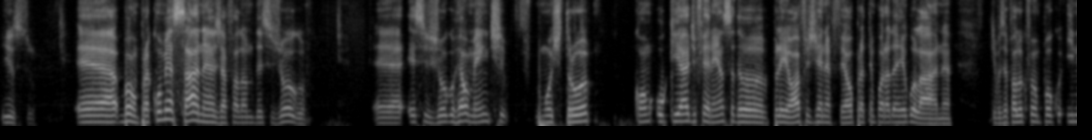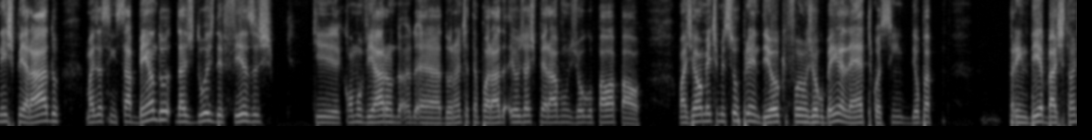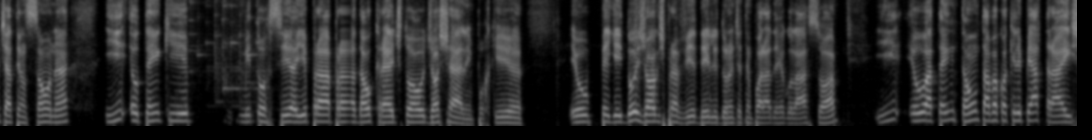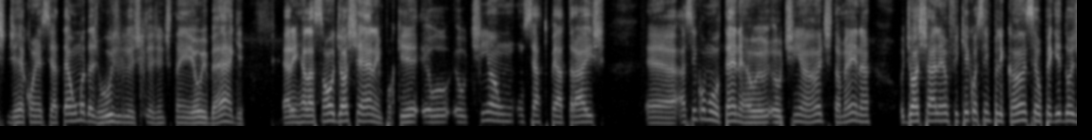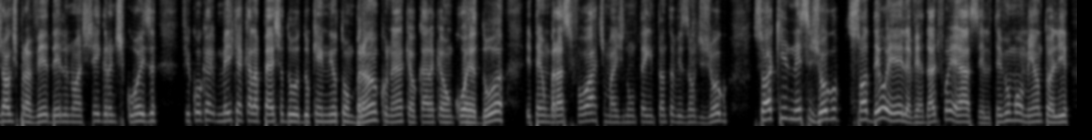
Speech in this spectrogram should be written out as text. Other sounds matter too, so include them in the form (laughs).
Isso. É, bom, para começar, né, já falando desse jogo, é, esse jogo realmente mostrou como, o que é a diferença do playoffs de NFL para a temporada regular, né? Que você falou que foi um pouco inesperado, mas assim, sabendo das duas defesas que, como vieram é, durante a temporada, eu já esperava um jogo pau a pau. Mas realmente me surpreendeu que foi um jogo bem elétrico, assim, deu para prender bastante a atenção, né? E eu tenho que me torcer aí para dar o crédito ao Josh Allen, porque eu peguei dois jogos para ver dele durante a temporada regular só. E eu até então estava com aquele pé atrás de reconhecer até uma das rusgas que a gente tem, eu e Berg, era em relação ao Josh Allen, porque eu, eu tinha um, um certo pé atrás, é, assim como o Tanner eu, eu tinha antes também, né? O Josh Allen, eu fiquei com essa implicância. Eu peguei dois jogos para ver dele, não achei grande coisa. Ficou meio que aquela pecha do, do Ken Newton branco, né? Que é o cara que é um corredor e tem um braço forte, mas não tem tanta visão de jogo. Só que nesse jogo só deu ele. A verdade foi essa. Ele teve um momento ali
